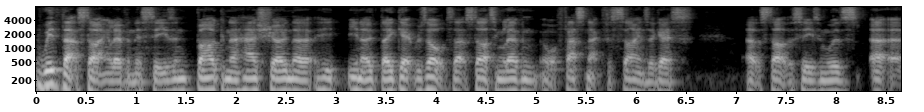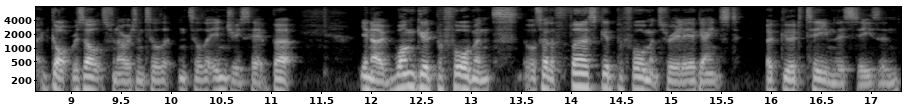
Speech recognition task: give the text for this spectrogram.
with that starting eleven this season, Wagner has shown that he, you know, they get results. That starting eleven, or Fassnacht for Sainz, I guess, at the start of the season was uh, uh, got results for Norwich until the, until the injuries hit. But you know, one good performance, also the first good performance really against a good team this season.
